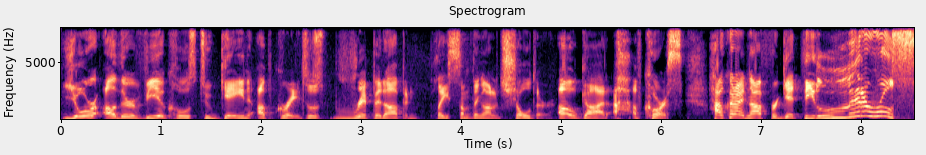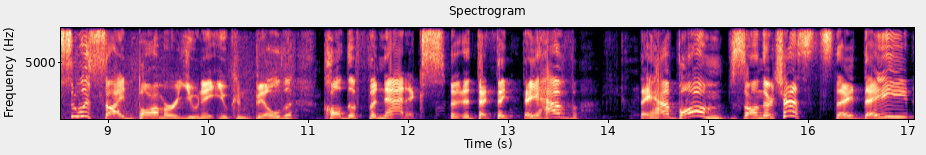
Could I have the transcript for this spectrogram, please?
your other vehicles to gain upgrades. Just rip it up and place something on its shoulder. Oh, God, of course. How could I not forget the literal suicide bomber unit you can build called the Fanatics? They, they, they have they have bombs on their chests. They, they,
